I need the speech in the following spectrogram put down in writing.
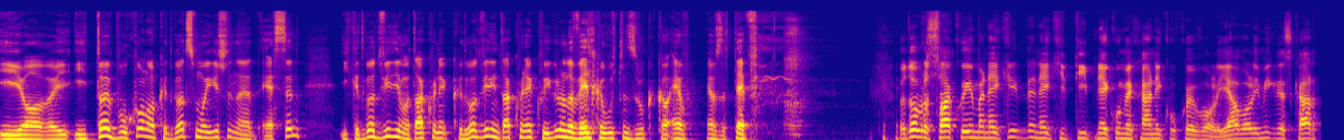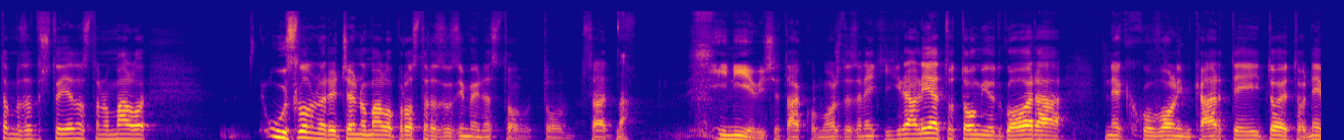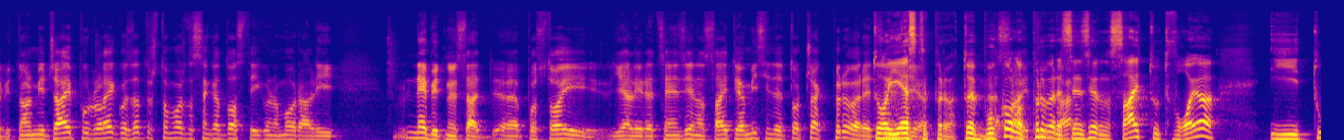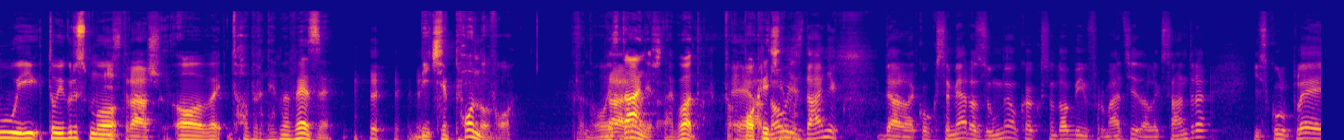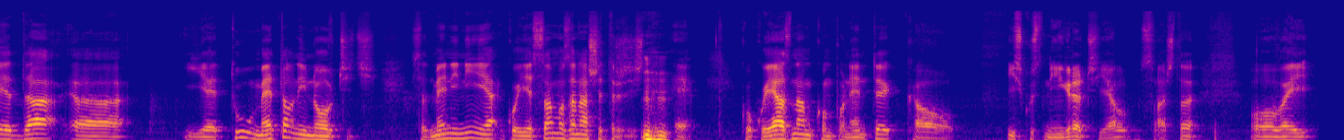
I, ovaj, I to je bukvalno kad god smo išli na esen i kad god vidimo tako neko, kad god vidim tako neku igru, onda Veljka vučem za ruku kao evo, evo za tebe. Pa dobro, svako ima neki, neki tip, neku mehaniku koju voli. Ja volim igre s kartama zato što jednostavno malo, uslovno rečeno, malo prostora zauzimaju na stolu. To sad Da. i nije više tako možda za neke igre, ali eto, to mi odgovara, nekako volim karte i to je to, nebitno. Ali mi je Jaipur Lego zato što možda sam ga dosta igrao na moru, ali nebitno je sad, e, postoji, jeli, recenzija na sajtu, ja mislim da je to čak prva recenzija. To jeste prva. To je bukvalno sajtu, prva da. recenzija na sajtu tvoja i tu, i, tu igru smo... I strašno. Ovaj, dobro, nema veze. Biće ponovo. Za novo Da, da, izdanje, da. šta god. Po, E, pokrićemo. novo izdanje, da, da, koliko sam ja razumeo, kako sam dobio informacije od Aleksandra iz Cool Play je da uh, je tu metalni novčić, sad meni nije, koji je samo za naše tržište. Mm. -hmm. E, koliko ja znam komponente, kao iskusni igrač, jel, svašta, ovaj,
